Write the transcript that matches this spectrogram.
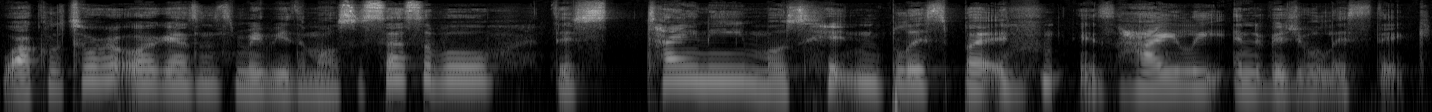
While clitoral orgasms may be the most accessible, this tiny, most hidden bliss button is highly individualistic.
